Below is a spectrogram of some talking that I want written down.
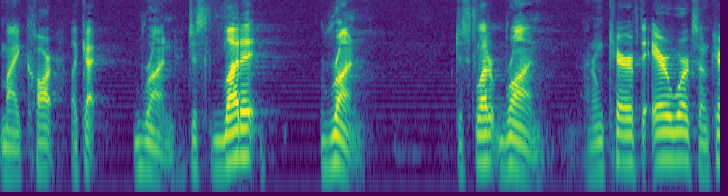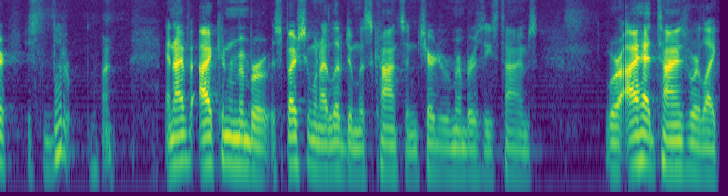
my car, like I run. Just let it run. Just let it run. I don't care if the air works. I don't care. Just let it run. And I've, I can remember, especially when I lived in Wisconsin, Charity remembers these times, where I had times where, like,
